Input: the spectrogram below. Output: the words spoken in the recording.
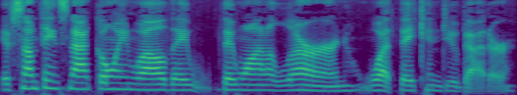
if something's not going well, they they want to learn what they can do better.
